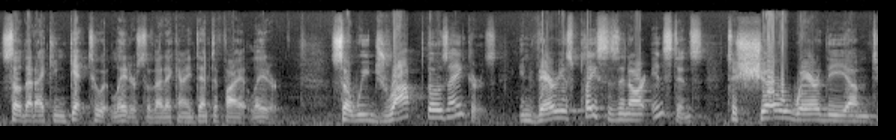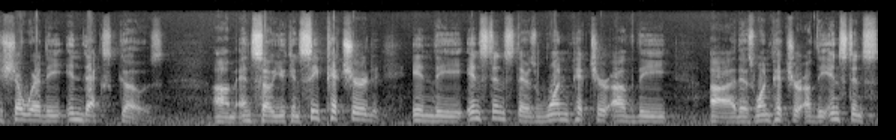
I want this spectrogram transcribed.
so that I can get to it later, so that I can identify it later. So we drop those anchors in various places in our instance to show where the, um, to show where the index goes. Um, and so you can see pictured in the instance, there's one picture of the, uh, there's one picture of the instance,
